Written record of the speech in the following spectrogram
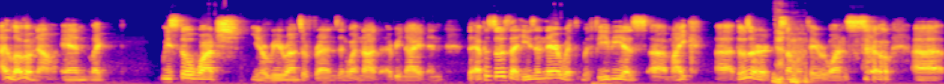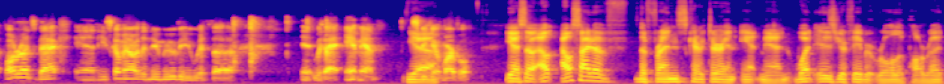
I love him now, and like we still watch you know reruns of Friends and whatnot every night, and the episodes that he's in there with with Phoebe as uh, Mike, Uh, those are some of my favorite ones. So uh, Paul Rudd's back, and he's coming out with a new movie with uh, with Ant Man. Yeah. Speaking of Marvel. Yeah. So out, outside of the Friends character and Ant Man, what is your favorite role of Paul Rudd?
